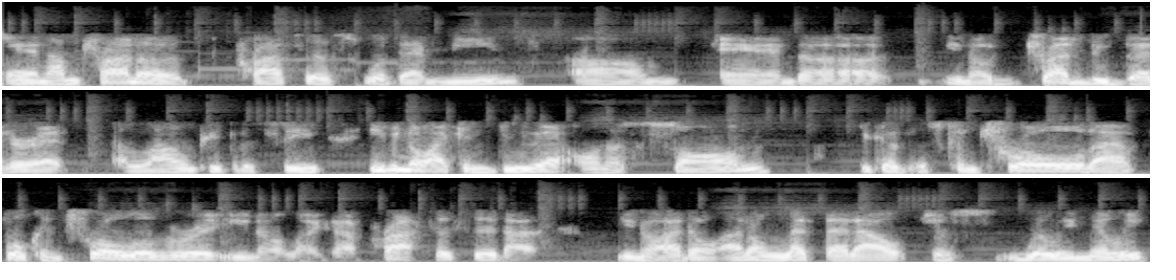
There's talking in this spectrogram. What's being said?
And I'm trying to process what that means um, and, uh, you know, try to do better at allowing people to see, even though I can do that on a song because it's controlled. I have full control over it. You know, like I process it. I, you know, I don't, I don't let that out just willy nilly.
